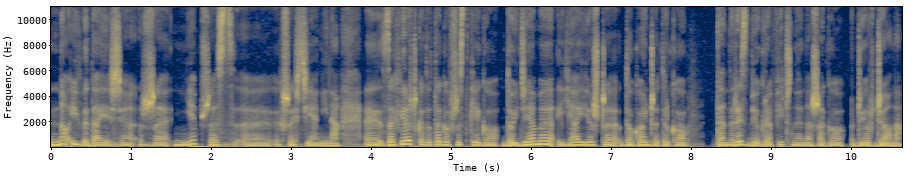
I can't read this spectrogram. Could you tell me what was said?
no i wydaje się, że nie przez e, chrześcijanina. E, za chwileczkę do tego wszystkiego dojdziemy. Ja jeszcze dokończę tylko ten rys biograficzny naszego Giorgiona.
